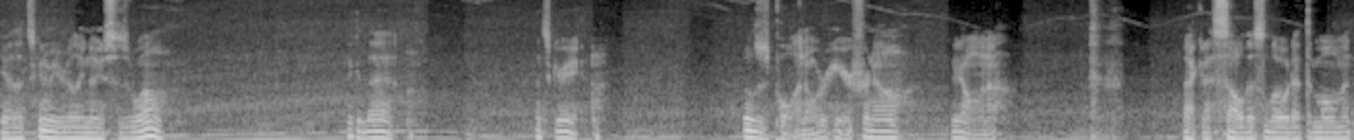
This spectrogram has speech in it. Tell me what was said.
Yeah, that's going to be really nice as well. Look at that. That's great. We'll just pull on over here for now. We don't want to... Not going to sell this load at the moment.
